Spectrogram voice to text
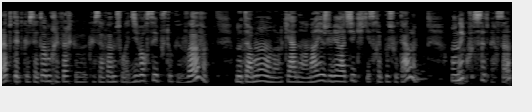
voilà, peut-être que cet homme préfère que, que, sa femme soit divorcée plutôt que veuve, notamment dans le cas d'un mariage libératique qui serait peu souhaitable. On écoute cette personne,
